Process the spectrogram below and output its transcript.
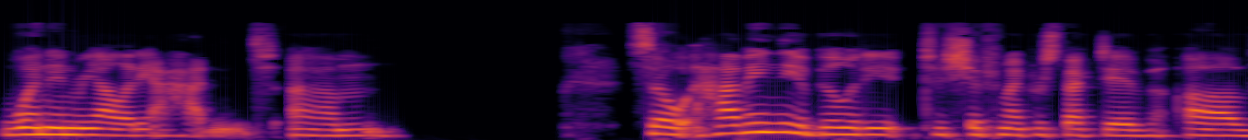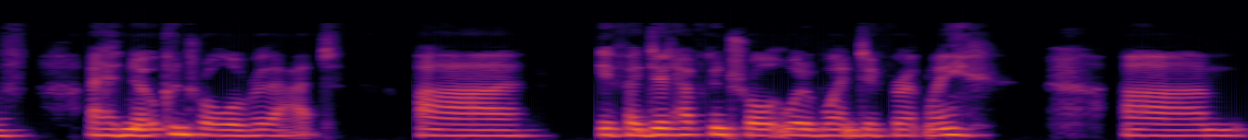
when in reality I hadn't. Um, so having the ability to shift my perspective of I had no control over that. Uh, if I did have control, it would have went differently. um,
